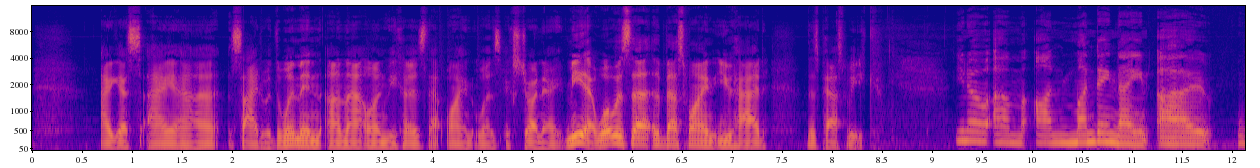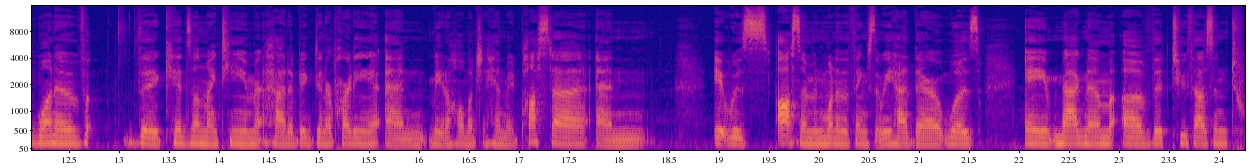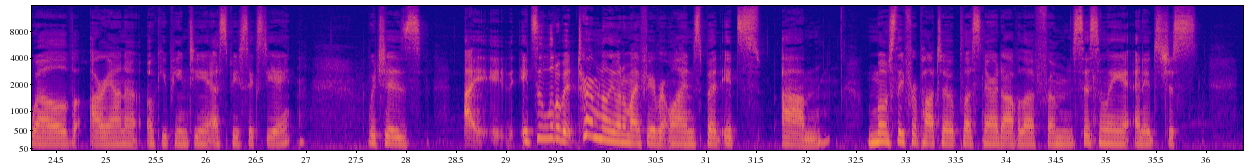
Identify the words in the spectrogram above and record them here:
I guess I uh, side with the women on that one because that wine was extraordinary. Mia, what was the, the best wine you had this past week? You know, um, on Monday night, uh, one of the kids on my team had a big dinner party and made a whole bunch of handmade pasta and it was awesome. And one of the things that we had there was a magnum of the 2012 Arianna Occhipinti SP68 which is I, it's a little bit terminally one of my favorite wines but it's um, mostly frappato plus Nero d'Avola from Sicily and it's just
